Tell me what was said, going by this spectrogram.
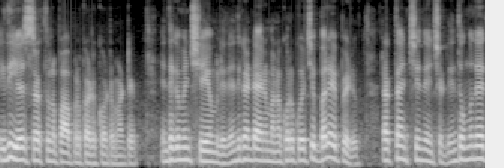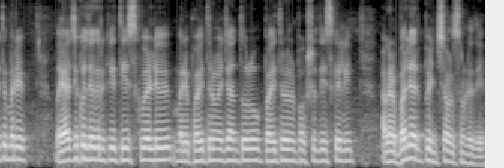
ఇది యేసు రక్తంలో పాపాలు కడుక్కోవటం అంటే. ఇంతకు మించి ఏం లేదు. ఎందుకంటే ఆయన మన కొరకు వచ్చి బలైపోయాడు రక్తాన్ని చిందించాడు. ఇంతకుముందు అయితే మరి యాజకుల దగ్గరికి తీసుకువెళ్ళి మరి పవిత్రమైన జంతువులు పవిత్రమైన పక్షులు తీసుకెళ్ళి అక్కడ బలి అర్పించవలసి ఉండేది.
